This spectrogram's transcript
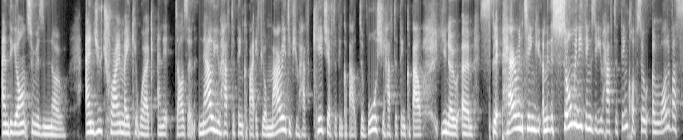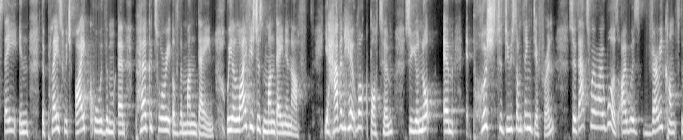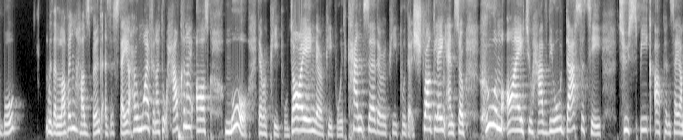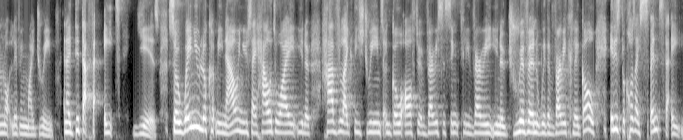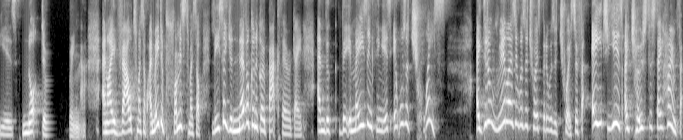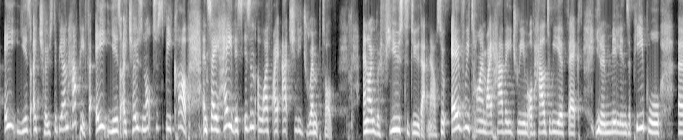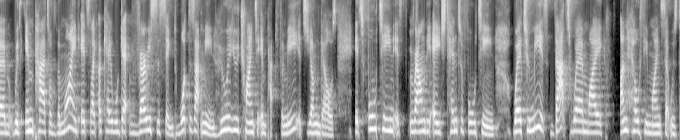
And the answer is no and you try and make it work and it doesn't. Now you have to think about if you're married, if you have kids, you have to think about divorce, you have to think about, you know, um, split parenting. I mean, there's so many things that you have to think of. So a lot of us stay in the place which I call the um, purgatory of the mundane, where your life is just mundane enough. You haven't hit rock bottom, so you're not um, pushed to do something different. So that's where I was. I was very comfortable with a loving husband as a stay at home wife. And I thought, how can I ask more? There are people dying, there are people with cancer, there are people that are struggling. And so, who am I to have the audacity to speak up and say, I'm not living my dream? And I did that for eight years. So when you look at me now and you say, how do I, you know, have like these dreams and go after it very succinctly, very, you know, driven with a very clear goal, it is because I spent the eight years not doing that. And I vowed to myself, I made a promise to myself, Lisa, you're never going to go back there again. And the, the amazing thing is, it was a choice. I didn't realize it was a choice, but it was a choice. So for eight years, I chose to stay home. For eight years, I chose to be unhappy. For eight years, I chose not to speak up and say, hey, this isn't a life I actually dreamt of. And I refuse to do that now. So every time I have a dream of how do we affect, you know, millions of people um, with impact of the mind, it's like, okay, we'll get very succinct. What does that mean? Who are you trying to impact? For me, it's young girls. It's 14, it's around the age 10 to 14, where to me, it's that's where my unhealthy mindset was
